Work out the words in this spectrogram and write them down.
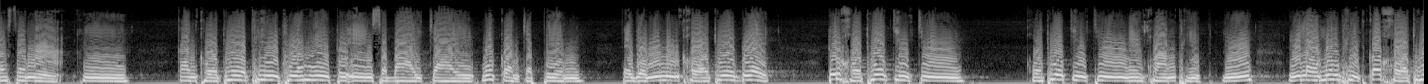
ลักษณะคือการขอโทษที่เพื่อให้ตัวเองสบายใจเมื่อก่อนจะเป็น แต่เดี๋ยวนี้มันขอโทษด้วยด้วยขอโทษจริง ๆ ขอโทษจริง ๆ ในความผิด หรือ หรือเราไม่ผิดก็ขอโท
